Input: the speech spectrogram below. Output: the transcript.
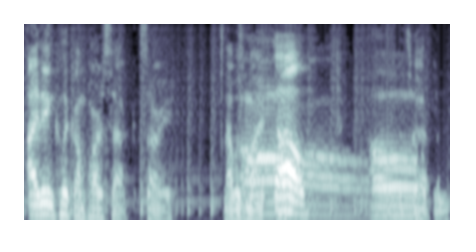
I didn't click on Parsec. Sorry. That was my. Oh. Oh. oh That's what Oh, happened.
